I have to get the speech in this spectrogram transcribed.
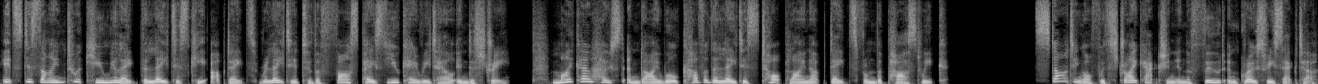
It's designed to accumulate the latest key updates related to the fast paced UK retail industry. My co host and I will cover the latest top line updates from the past week. Starting off with strike action in the food and grocery sector,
